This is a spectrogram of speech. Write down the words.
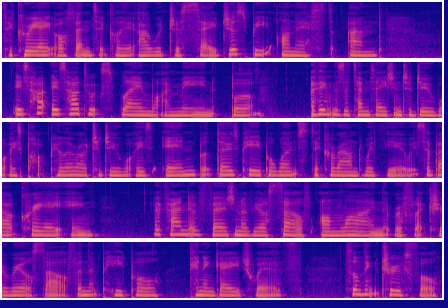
to create authentically, I would just say just be honest. And it's, ha- it's hard to explain what I mean, but I think there's a temptation to do what is popular or to do what is in, but those people won't stick around with you. It's about creating a kind of version of yourself online that reflects your real self and that people can engage with. Something truthful.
